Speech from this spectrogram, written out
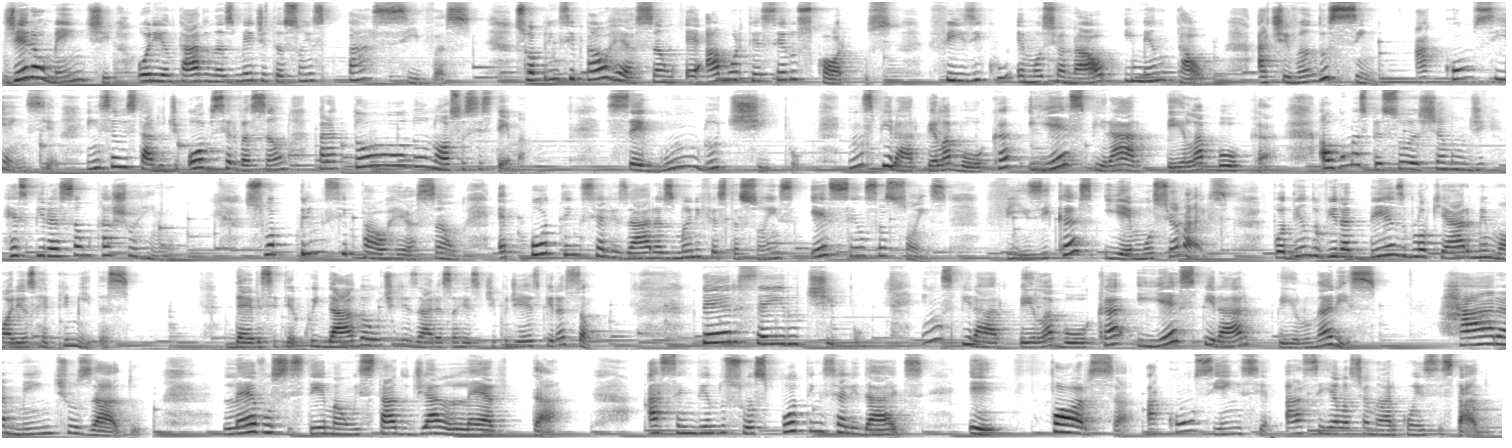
Geralmente orientado nas meditações passivas. Sua principal reação é amortecer os corpos, físico, emocional e mental, ativando sim a consciência em seu estado de observação para todo o nosso sistema. Segundo tipo, inspirar pela boca e expirar pela boca. Algumas pessoas chamam de respiração cachorrinho. Sua principal reação é potencializar as manifestações e sensações físicas e emocionais, podendo vir a desbloquear memórias reprimidas. Deve-se ter cuidado ao utilizar esse tipo de respiração. Terceiro tipo: inspirar pela boca e expirar pelo nariz. Raramente usado leva o sistema a um estado de alerta, acendendo suas potencialidades e força a consciência a se relacionar com esse estado.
